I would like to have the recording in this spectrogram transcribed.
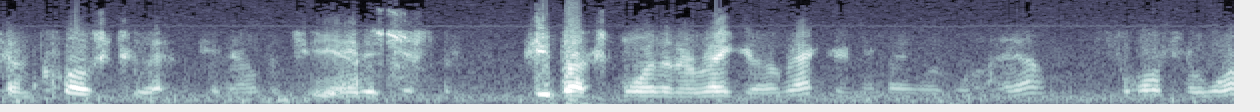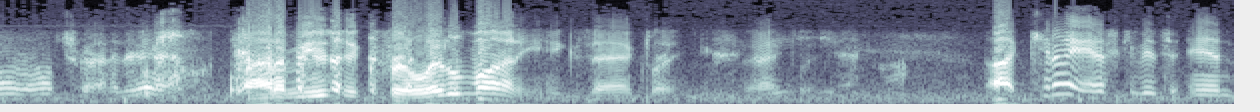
come close to it. You know, but you Yeah. made it just a few bucks more than a regular record, and they went, well, four for one, I'll try that. A lot of music for a little money. Exactly. Exactly. Uh, can I ask if it's and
